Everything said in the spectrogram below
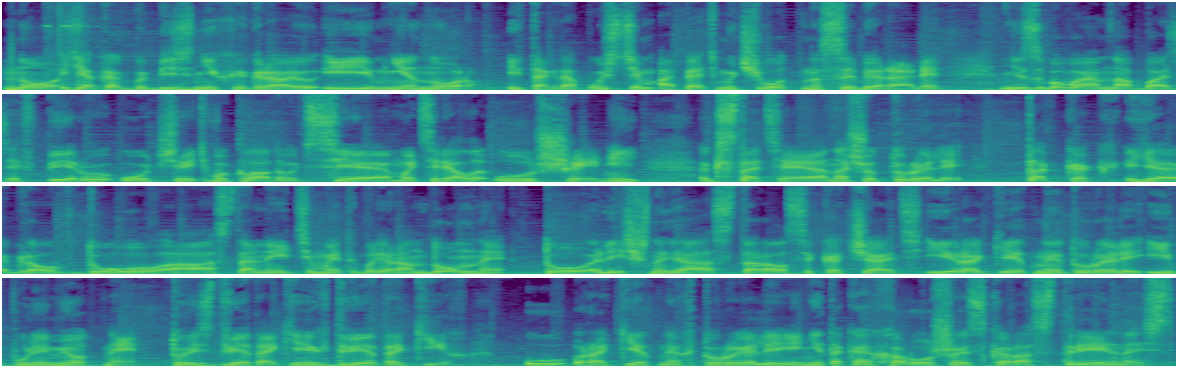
Но я как бы без них играю, и мне норм. Итак, допустим, опять мы чего-то насобирали. Не забываем на базе в первую очередь выкладывать все материалы улучшений. Кстати, насчет турелей. Так как я играл в дуо, а остальные тиммейты были рандомные, то лично я старался качать и ракетные турели, и пулеметные. То есть две таких, две таких. У ракетных турелей не такая хорошая скорострельность.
